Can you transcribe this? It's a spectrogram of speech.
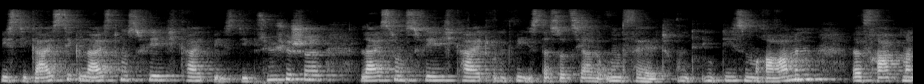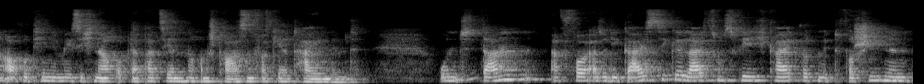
wie ist die geistige Leistungsfähigkeit, wie ist die psychische Leistungsfähigkeit und wie ist das soziale Umfeld. Und in diesem Rahmen äh, fragt man auch routinemäßig nach, ob der Patient noch am Straßenverkehr teilnimmt. Und dann, also die geistige Leistungsfähigkeit wird mit verschiedenen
